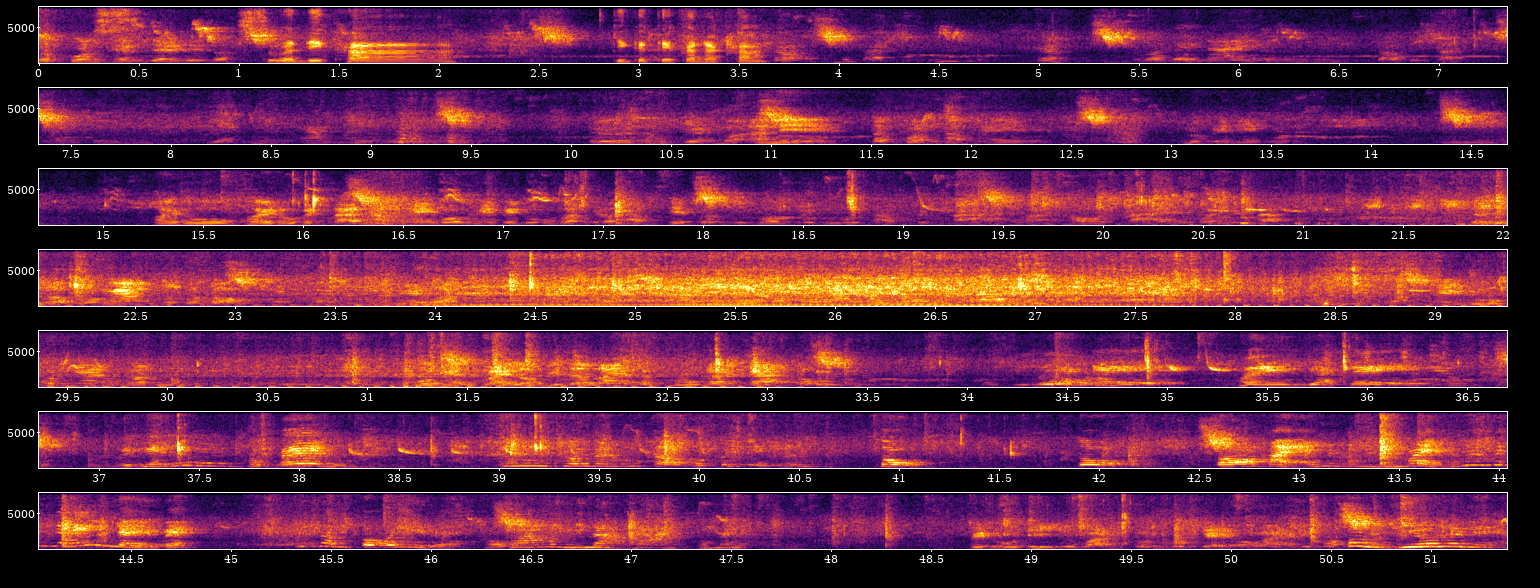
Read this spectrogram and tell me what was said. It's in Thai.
ตะก้วนแผ่นใหญ่เลยจ้ะสวัสดีค่ะ กินกระเตียกันนะคะว่าได้นายเราไปตัดไหนเป็นแยกหนึ่งอันนี้เออทำเกียงว่าอันนี้ตะก้วนทำให้ลูกเองเองคอยดูคอยดูเป็นตาทำไงบอกให้ไปดูก่อนเดี๋ยวทำเสร็จก่อนที่บอกไปดูทำเป็นตามาเขาตายก่อนเลยครับเรื่องที่บอกว่างามกับก็ต้องอันนี้ว่าให้ดูคนงานก่อนบวกเห็นไปเรามีแต่ไล่กับรู้การจ้าเรา อยากได้ค อยอยากได้ไปเห็นเขาเป็นที่ลุงชวนมันลุงต่าเขาไปเห็นโตโตโตใหม่อันนึงใหม่ทำไมมันใหญ่ใหญ่ไหมที่ทำโตนี่แหละเขาว่างไว้ที่หนาบ้านเขาไหม่ไปรู้ที่อยู่บ้านต้นคนใหญ่เอามาที่ว่าต้นเดียวเลยเนี่ย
